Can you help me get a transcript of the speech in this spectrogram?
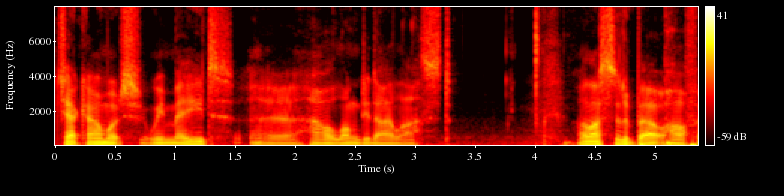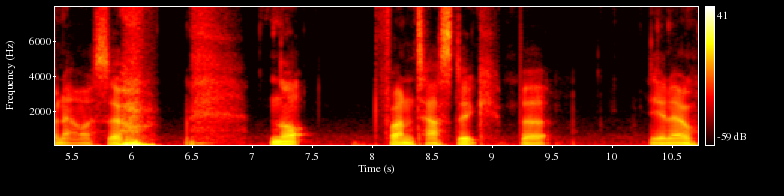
check how much we made. Uh, how long did I last? I lasted about half an hour, so not fantastic, but you know,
